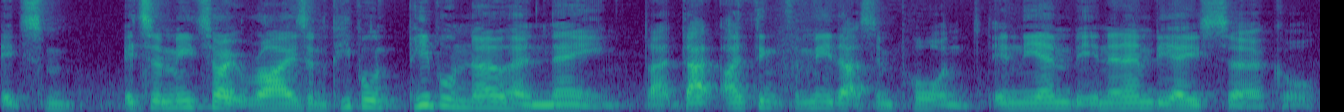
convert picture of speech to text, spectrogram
it's it's a meteoric rise, and people people know her name. That that I think for me that's important in the NBA, in an NBA circle.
